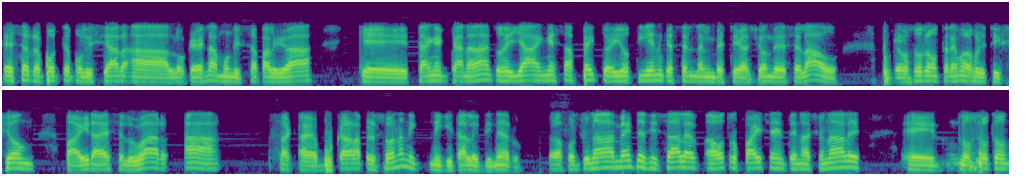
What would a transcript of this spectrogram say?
ese reporte policial a lo que es la municipalidad que está en el Canadá, entonces ya en ese aspecto ellos tienen que hacer la investigación de ese lado, porque nosotros no tenemos la jurisdicción para ir a ese lugar a, buscar a la persona ni, ni quitarle el dinero. Pero afortunadamente si sale a otros países internacionales, eh, nosotros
